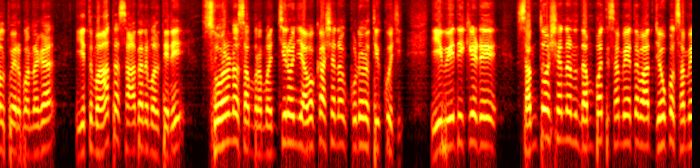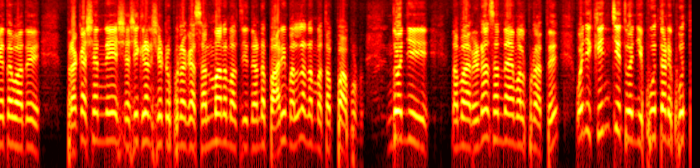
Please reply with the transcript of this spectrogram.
ಮಲ್ಪೇರು ಬಂದಾಗ, ಈತ ಮಾತ ಸಾಧನೆ ಮಲ್ತೀನಿ ಸುವರ್ಣ ಸಂಭ್ರಮ ಮಂಚಿನ ಒಂದು ಅವಕಾಶ ನಂಗೆ ಕೊಡೋರು ತಿಕ್ಕುಜಿ. ಈ ವೇದಿಕೆಡೆ ಸಂತೋಷ ನನ್ನ ದಂಪತಿ ಸಮೇತವಾದ ಜೋಕೋ ಸಮೇತವಾದ ಪ್ರಕಾಶನ್ನೇ ಶಶಿಕಿರಣ್ ಶೆಟ್ಟಿ ಉಪನಾಗ ಸನ್ಮಾನ ಮಲ್ತಿದ್ದ ನನ್ನ ಬಾರಿ ಮಲ್ಲ ನಮ್ಮ ತಪ್ಪಾಪುಂಡು ಇಂದೊಂಜಿ ನಮ್ಮ ಋಣ ಸಂದಾಯ ಮಲ್ಪನಾತ್, ಒಂಜಿ ಕಿಂಚಿತ್ ಒಂಜಿ ಪೂತಡೆ ಪೂತ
